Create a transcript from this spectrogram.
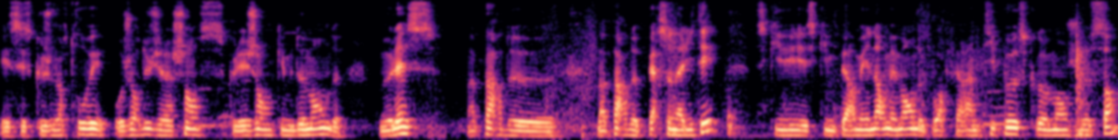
et c'est ce que je veux retrouver. Aujourd'hui j'ai la chance que les gens qui me demandent me laissent ma part de, ma part de personnalité, ce qui, ce qui me permet énormément de pouvoir faire un petit peu ce comment je le sens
